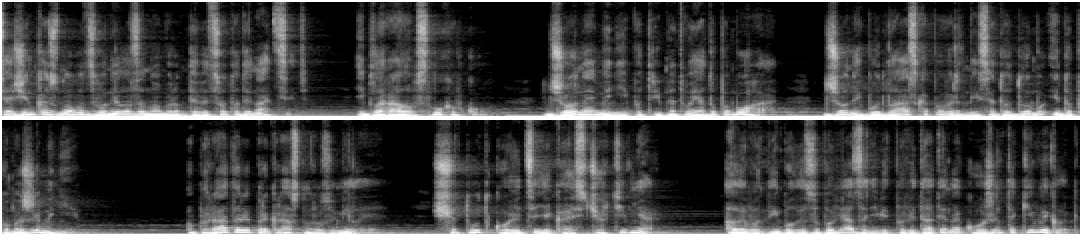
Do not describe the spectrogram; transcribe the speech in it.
ця жінка знову дзвонила за номером 911 і благала в слухавку Джоне, мені потрібна твоя допомога. Джоне, будь ласка, повернися додому і допоможи мені. Оператори прекрасно розуміли, що тут коїться якась чортівня, але вони були зобов'язані відповідати на кожен такий виклик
